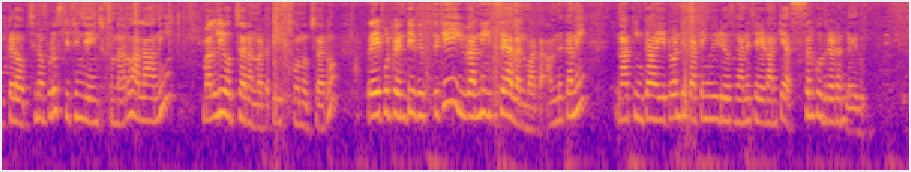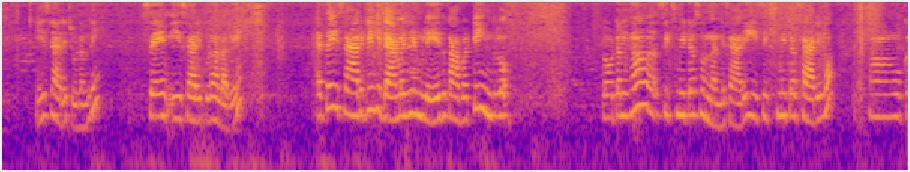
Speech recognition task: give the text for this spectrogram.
ఇక్కడ వచ్చినప్పుడు స్టిచ్చింగ్ చేయించుకున్నారు. అలా అని మళ్ళీ వచ్చారనమాట తీసుకొని వచ్చారు. రేపు ట్వంటీ ఫిఫ్త్కి ఇవన్నీ ఇచ్చేయాలన్నమాట. అందుకని నాకు ఇంకా ఎటువంటి కటింగ్ వీడియోస్ కానీ చేయడానికి అస్సలు కుదరడం లేదు. ఈ శారీ చూడండి. సేమ్ ఈ శారీ కూడా అలాగే. అయితే ఈ శారీకి డ్యామేజ్ ఏం లేదు కాబట్టి ఇందులో టోటల్గా సిక్స్ మీటర్స్ ఉందండి శారీ. ఈ సిక్స్ మీటర్ శారీలో ఒక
